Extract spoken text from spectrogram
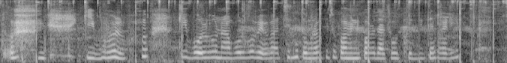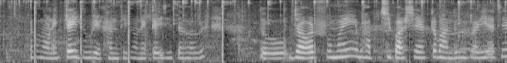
তো কি বলব কি বলব না বলব ভেবে পাচ্ছি না। তোমরাও কিছু কমেন্ট করো যাতে উত্তর দিতে পারি। অনেকটাই দূর, এখান থেকে অনেকটাই যেতে হবে। তো যাওয়ার সময় ভাবছি পাশে একটা বান্ধবী বাড়ি আছে।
